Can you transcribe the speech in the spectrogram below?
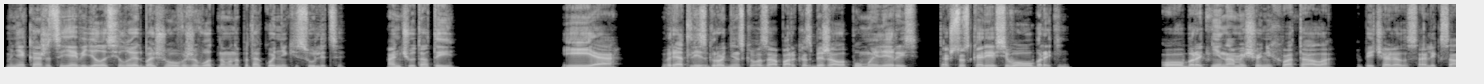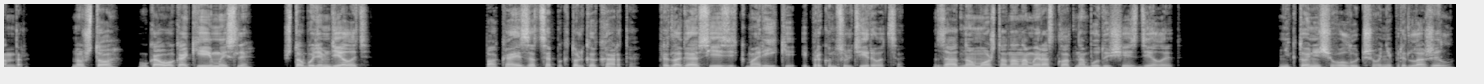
Мне кажется, я видела силуэт большого животного на подоконнике с улицы. Анчут, а ты? И я. Вряд ли из Гродненского зоопарка сбежала пума или рысь, так что, скорее всего, оборотень. Оборотней нам еще не хватало, опечалился Александр. Ну что, у кого какие мысли? Что будем делать? Пока из зацепок только карта. Предлагаю съездить к Марийке и проконсультироваться. Заодно, может, она нам и расклад на будущее сделает. Никто ничего лучшего не предложил,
